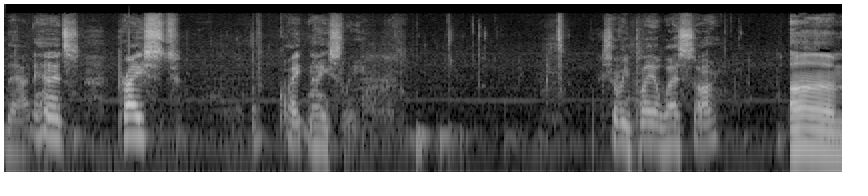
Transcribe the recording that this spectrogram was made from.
that, and it's priced quite nicely. Shall we play a Wes song? Um,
